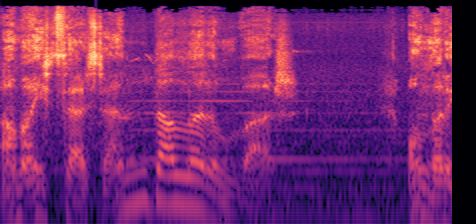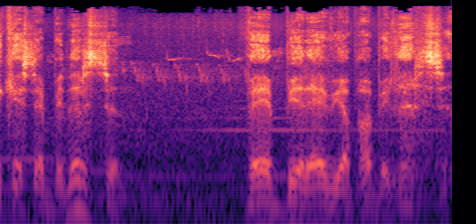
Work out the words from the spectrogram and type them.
Ama istersen dallarım var. Onları kesebilirsin ve bir ev yapabilirsin.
